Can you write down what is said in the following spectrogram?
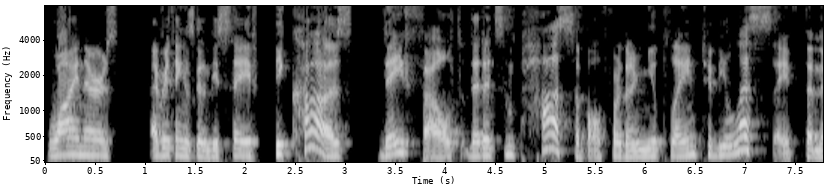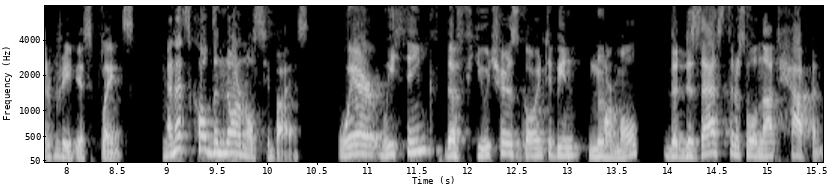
whiners. Everything is going to be safe because they felt that it's impossible for their new plane to be less safe than their mm-hmm. previous planes. And that's called the normalcy bias, where we think the future is going to be normal, the disasters will not happen.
